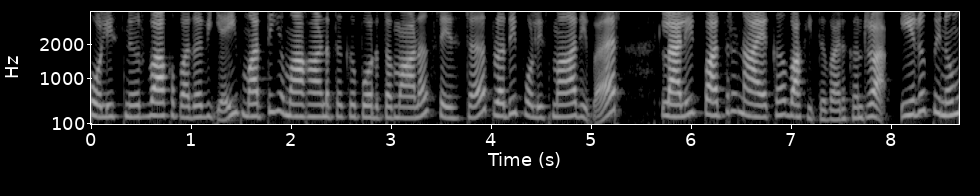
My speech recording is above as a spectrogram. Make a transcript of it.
போலீஸ் நிர்வாக பதவியை மத்திய மாகாணத்துக்கு பொருத்தமான சிரேஷ்ட பிரதி போலீஸ் மா அதிபர் லலித் பத்ரநாயக்க வகித்து வருகின்றார். இருப்பினும்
